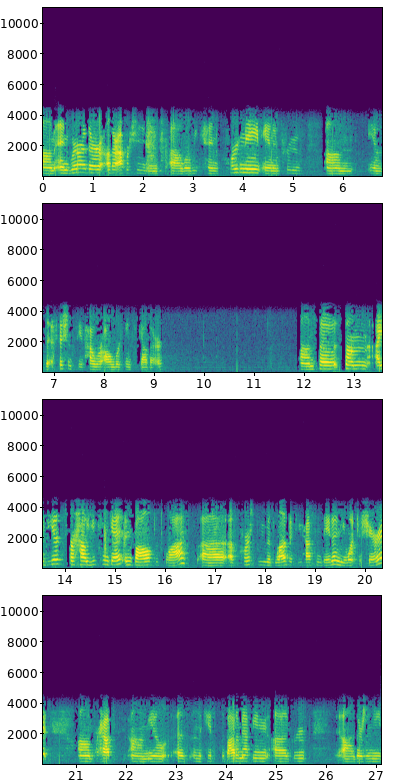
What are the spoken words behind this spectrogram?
Um, and where are there other opportunities uh, where we can coordinate and improve um, you know, the efficiency of how we're all working together? Um, so some ideas for how you can get involved with GLOS. Uh, of course, we would love if you have some data and you want to share it. Um, perhaps, um, you know, as in the case of the bottom mapping uh, group, uh, there's a need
